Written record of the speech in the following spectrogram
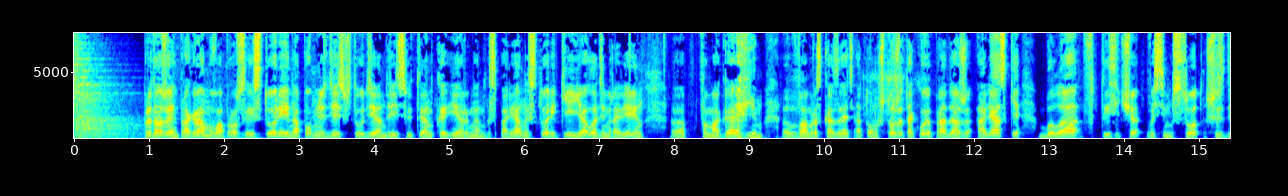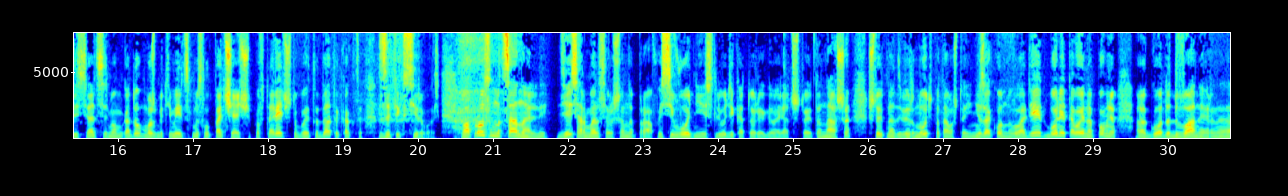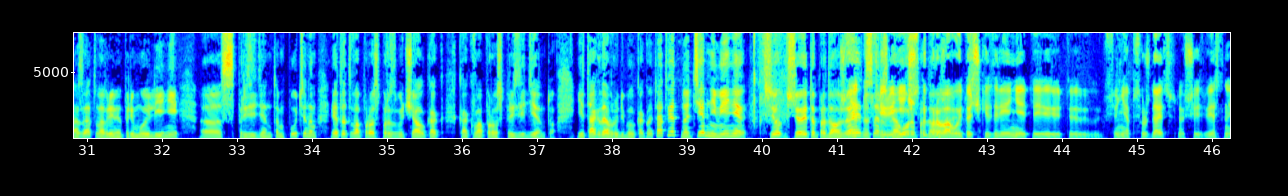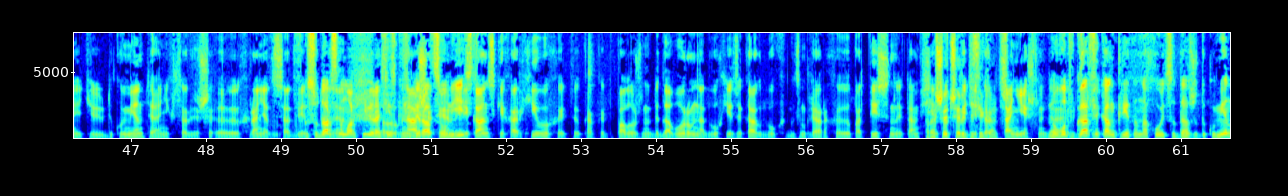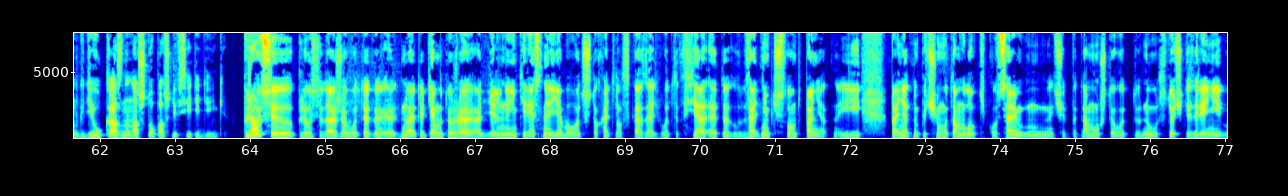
Продолжаем программу «Вопросы истории». Напомню, здесь в студии Андрей Светенко и Армен Гаспарян, историки, и я, Владимир Аверин, э, помогаю им э, вам рассказать о том, что же такое продажа Аляски была в 1867 году. Может быть, имеет смысл почаще повторять, чтобы эта дата как-то зафиксировалась. Вопрос эмоциональный. Здесь Армен совершенно прав. И сегодня есть люди, которые говорят, что это наше, что это надо вернуть, потому что они незаконно владеют. Более того, я напомню, э, года два, наверное, назад во время прямой линии э, с президентом Путиным этот вопрос прозвучал как, как вопрос президенту. И тогда вроде был какой-то ответ, но тем не менее все, все это продолжается, Нет, ну, разговоры с продолжаются. правовой точки зрения это, это все не обсуждается, потому что известно, эти документы, они э, хранятся соответственно. В Государственном архиве Российской в Федерации наших он и есть. американских архивах, это как это положено договором, на двух языках, в двух экземплярах э, подписаны. Там все, это- ратификацию. Конечно, да. Но вот в Гарфе конкретно находится даже документ, где указано, на что пошли все эти деньги. Плюс, э, плюс даже вот это, э, ну, эта тема тоже отдельно интересная. Я бы вот что хотел сказать. Вот вся это задним числом понятно. И понятно, почему там локти кусаем, значит, потому что вот, ну, с точки зрения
